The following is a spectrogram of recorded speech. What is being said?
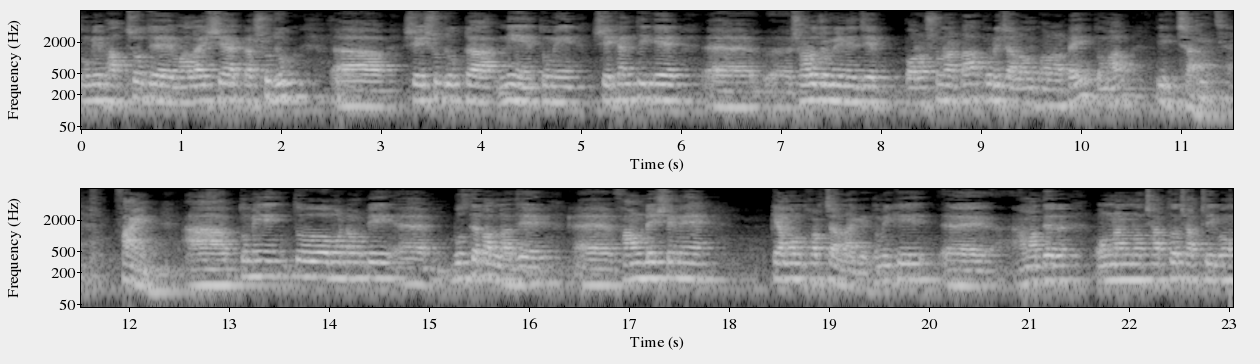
তুমি ভাবছ যে মালয়েশিয়া একটা সুযোগ সেই সুযোগটা নিয়ে তুমি সেখান থেকে সরজমিনে যে পড়াশোনাটা পরিচালনা করাটাই তোমার ইচ্ছা। ফাইন তুমি তো মোটামুটি আহ, বুঝতে পারলা যে ফাউন্ডেশনে কেমন খরচা লাগে? তুমি কি আমাদের অন্যান্য ছাত্র ছাত্রী এবং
